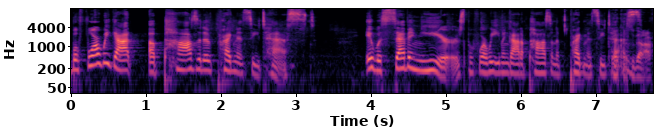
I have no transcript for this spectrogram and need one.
Before we got a positive pregnancy test, it was seven years before we even got a positive pregnancy test. Because test. we got our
